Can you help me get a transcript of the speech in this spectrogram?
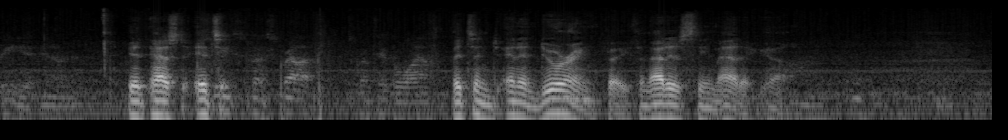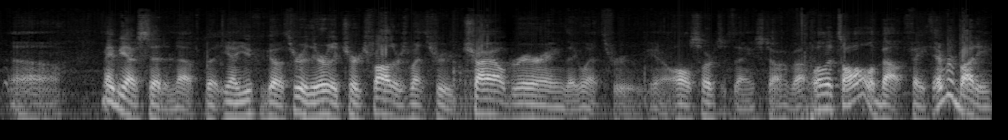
immediate, you know. It has to. It's Seed's gonna sprout, take a while. it's an, an enduring faith, and that is thematic. Yeah. Uh, maybe I've said enough, but you know, you could go through. The early church fathers went through child rearing. They went through you know all sorts of things. Talk about well, it's all about faith. Everybody,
